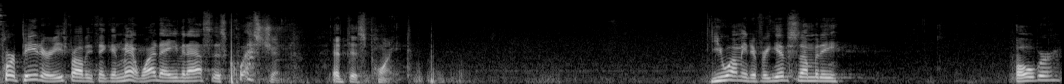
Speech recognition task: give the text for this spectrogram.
Poor Peter, he's probably thinking, Man, why did I even ask this question at this point? You want me to forgive somebody over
